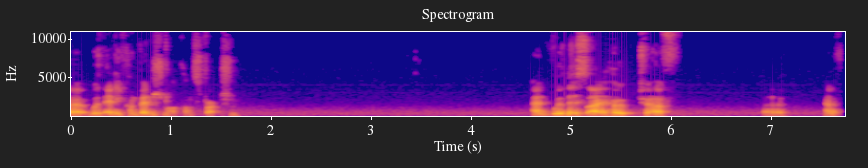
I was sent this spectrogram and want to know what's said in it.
uh, with any conventional construction. And with this, I hope to have uh, kind of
